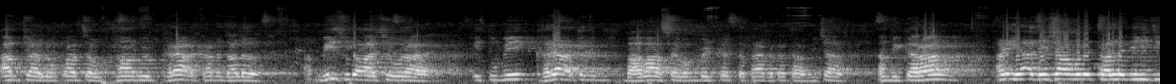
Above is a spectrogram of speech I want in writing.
आमच्या लोकांचं उत्थान होईल खऱ्या अर्थानं झालं. मी सुद्धा आशेवर आहे की तुम्ही खऱ्या अर्थाने बाबासाहेब आंबेडकर तथागताचा विचार अंगीकाराल आणि या देशामध्ये चाललेली ही जी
